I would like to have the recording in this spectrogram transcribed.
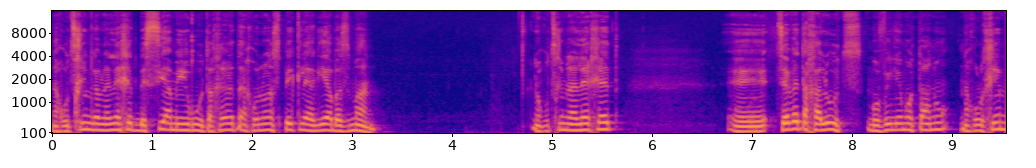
אנחנו צריכים גם ללכת בשיא המהירות, אחרת אנחנו לא נספיק להגיע בזמן. אנחנו צריכים ללכת צוות החלוץ מובילים אותנו, אנחנו הולכים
